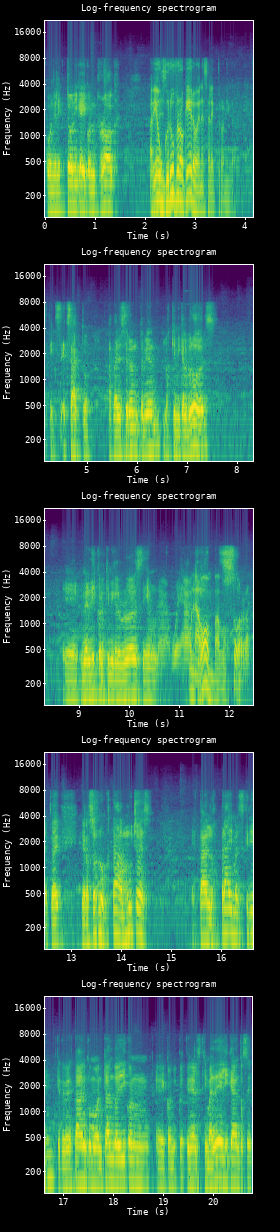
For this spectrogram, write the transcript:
con, electrónica y con rock. Había un groove rockero en esa electrónica. exacto. Aparecieron también los Chemical Brothers. Eh, el primer disco de los Chemical Brothers es una weá. Una bomba, Zorra, Y a nosotros nos gustaba mucho eso. Estaban los Primal Scream, que también estaban como entrando ahí con, eh, con tenían la Screamadélica, entonces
